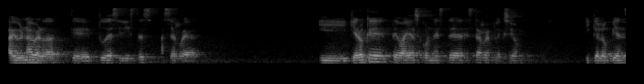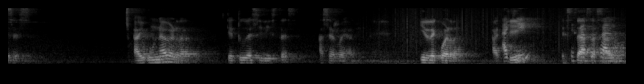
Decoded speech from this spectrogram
hay una verdad que tú decidiste hacer real. Y quiero que te vayas con este, esta reflexión y que lo pienses. Hay una verdad que tú decidiste hacer real. Y recuerda, aquí, estás, a salvo.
